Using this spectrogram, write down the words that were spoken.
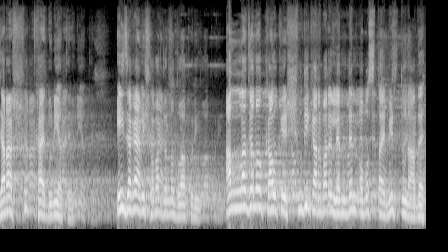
যারা সুদ খায় দুনিয়াতে, এই জায়গায় আমি সবার জন্য দোয়া করি। আল্লাহ যেন কাউকে সুদি কারবারে লেনদেন অবস্থায় মৃত্যু না দেয়।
